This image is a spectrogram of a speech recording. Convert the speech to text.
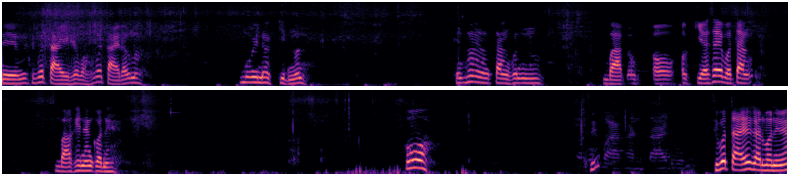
นี้มันสิบ่าตายคือบ่บ่ตายดอกเนาะมุ้ยนักกินมันสินห้าต่างๆเพิ่นบากเอาเอาเกียร์ใส่บ่ตั้งบากเฮ็ดหยังก่อนเนี่ยโอ้ เอาปากหันตายโดนสิบ่ตายคือกันบ่นี่แหม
